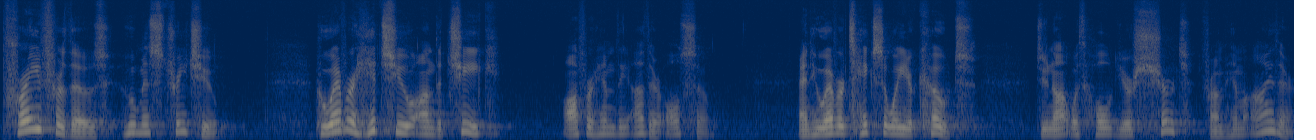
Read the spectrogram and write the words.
pray for those who mistreat you. Whoever hits you on the cheek, offer him the other also. And whoever takes away your coat, do not withhold your shirt from him either.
